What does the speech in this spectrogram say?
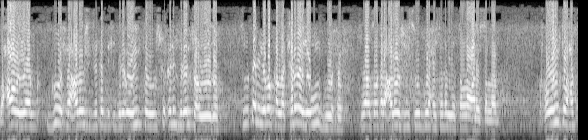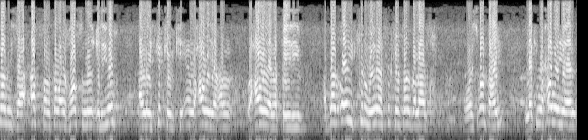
وحاول قوح عروشي سكبح جري أوهم تنسكو علم جريك أوده سوى تري يبقى الله كرنا يقول قوحه سوى كلام عروشي سوى قوحي سنبي صلى الله عليه وسلم. قوهيته حسابيسا أصل كوا إخواص له إليه اللي يسكن كي وحاول وحاول القيدين هذا أي كروي سكن طيب بلانته ويسقط هاي لكن وحاول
